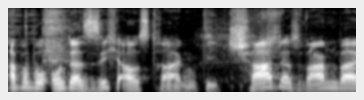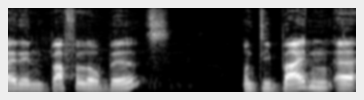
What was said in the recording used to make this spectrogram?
Apropos unter sich austragen. Die Chargers waren bei den Buffalo Bills und die beiden, äh,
